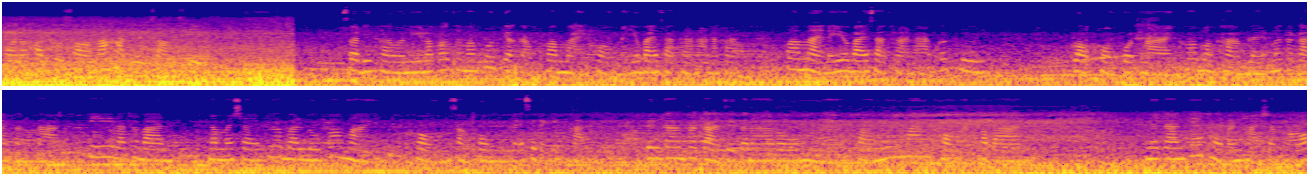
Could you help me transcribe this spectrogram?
พรพัฒน์พุทธรรหัส134สวัสดีค่ะ วันนี้เราก็จะมาพูดเกี่ยวกับความหมายของนโยบายสาธารณะนะคะ ความหมายนโยบายสาธารณะก็คือกรอบของกฎหมาย ข้อบังคับและมาตรการต่างๆ ที่รัฐบาลนำมาใช้เพื่อบรรลุเป้าหมายของสังคมและเศรษฐกิจค่ะ เป็นการประกาศเจตนารมณ์และความมุ่งมั่นของรัฐบาล ในการแก้ไขปัญหาเฉพาะ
